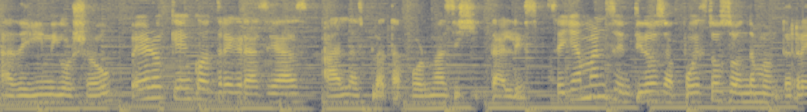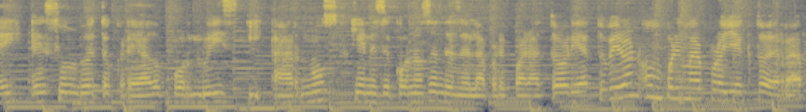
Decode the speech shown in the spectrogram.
a The Indigo Show, pero que encontré gracias a las plataformas digitales. Se llaman Sentidos Apuestos, son de Monterrey. Es un dueto creado por Luis y Arnus, quienes se conocen desde la preparatoria. Tuvieron un primer proyecto de rap,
